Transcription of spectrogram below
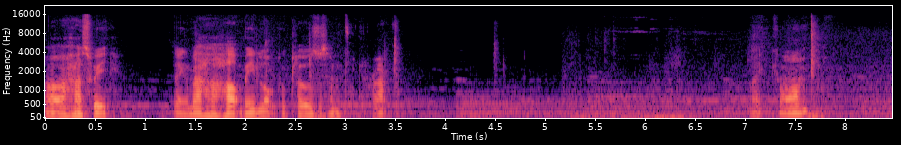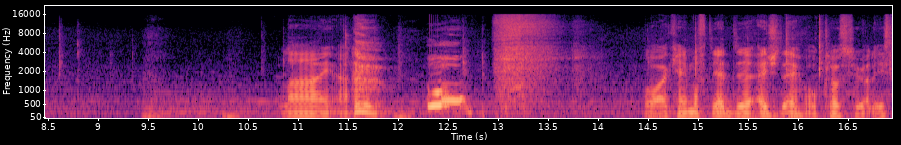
Oh, how sweet. Thing about her heart being locked or closed or some crap. Right, come on. Lie. well, I came off the, ed edge there, or close to at least.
